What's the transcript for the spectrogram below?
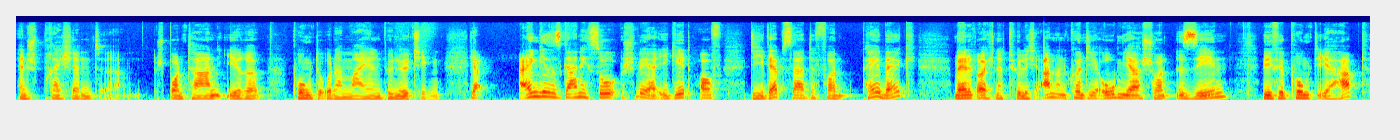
entsprechend äh, spontan ihre Punkte oder Meilen benötigen. Ja, eigentlich ist es gar nicht so schwer. Ihr geht auf die Webseite von Payback, meldet euch natürlich an, dann könnt ihr oben ja schon sehen, wie viele Punkte ihr habt.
